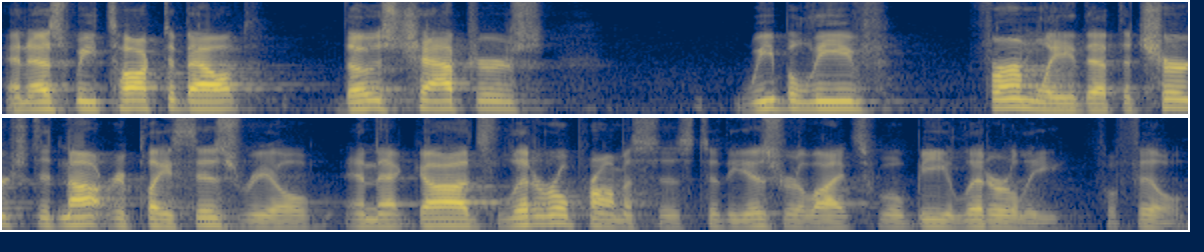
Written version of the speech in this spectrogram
And as we talked about those chapters, we believe firmly that the church did not replace Israel and that God's literal promises to the Israelites will be literally fulfilled.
